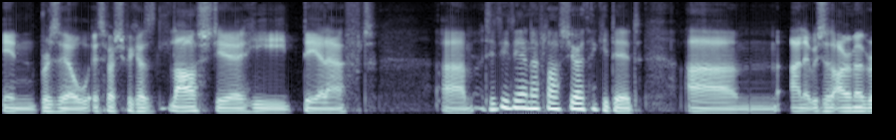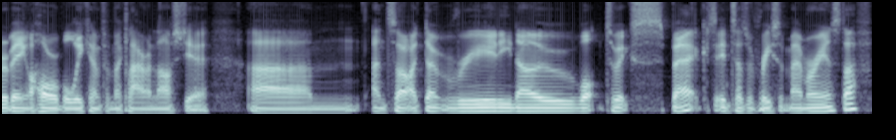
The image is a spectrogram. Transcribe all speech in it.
in Brazil, especially because last year he DNF'd. Um, did he DNF last year? I think he did. Um, and it was just I remember it being a horrible weekend for McLaren last year. Um, and so I don't really know what to expect in terms of recent memory and stuff.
